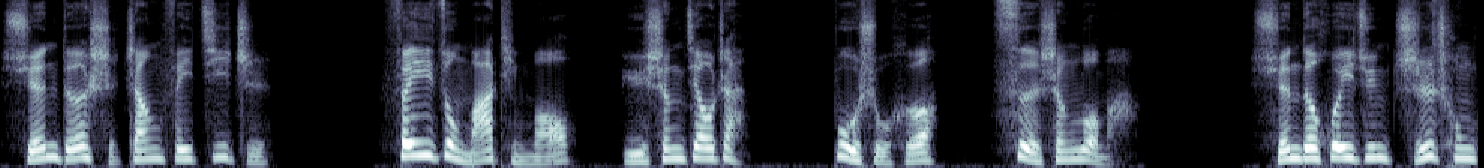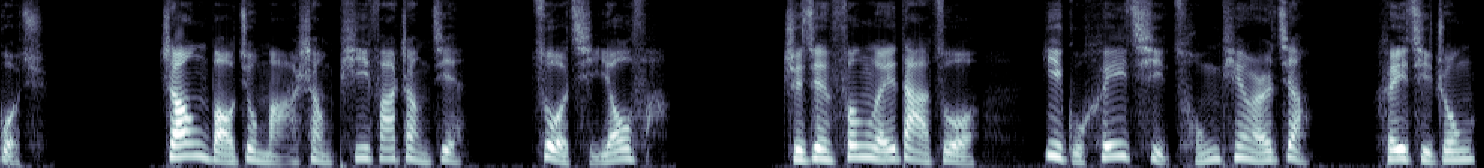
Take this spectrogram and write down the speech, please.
玄德使张飞击之，飞纵马挺矛，与生交战，不数合，刺生落马。玄德挥军直冲过去，张宝就马上披发仗剑，做起妖法。只见风雷大作，一股黑气从天而降，黑气中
